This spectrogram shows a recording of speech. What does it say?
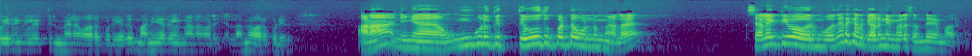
உயிரினங்களின் மேலே வரக்கூடியது மனிதர்கள் மேலே வர எல்லாமே வரக்கூடியது. ஆனால் நீங்கள் உங்களுக்கு தோதுப்பட்ட ஒன்று மேலே செலக்டிவாக வரும்போது எனக்கு அந்த கருணை மேலே சந்தேகமாக இருக்குது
